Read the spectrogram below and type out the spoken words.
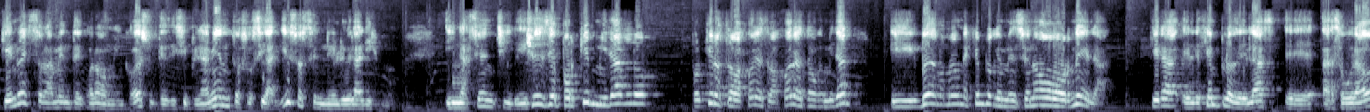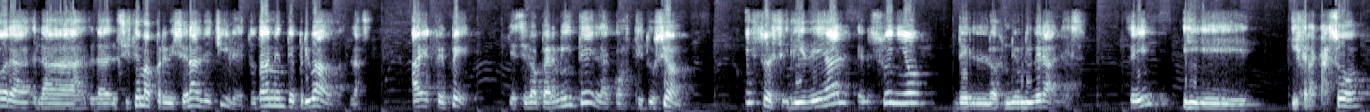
que no es solamente económico, es de disciplinamiento social, y eso es el neoliberalismo. Y nació en Chile. Y yo decía, ¿por qué mirarlo? ¿Por qué los trabajadores y trabajadoras tenemos que mirar? Y voy a nombrar un ejemplo que mencionó Ornella, que era el ejemplo de las eh, aseguradoras, la- el sistema previsional de Chile, totalmente privado, las AFP, que se lo permite la Constitución. Eso es el ideal, el sueño de los neoliberales. ¿sí? Y, fracasó.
